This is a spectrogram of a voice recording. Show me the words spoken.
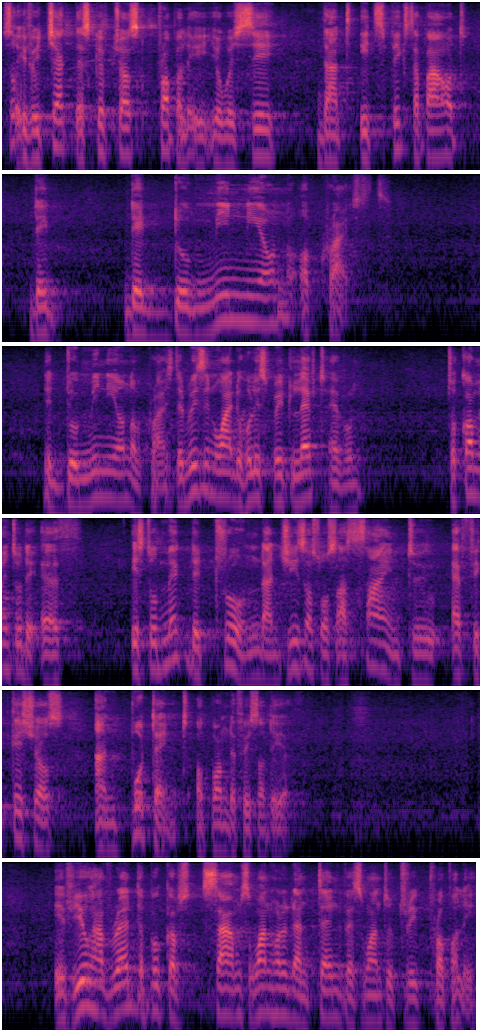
So if you check the scriptures properly, you will see that it speaks about the, the dominion of Christ. The dominion of Christ. The reason why the Holy Spirit left heaven to come into the earth is to make the throne that Jesus was assigned to efficacious and potent upon the face of the earth. If you have read the book of Psalms 110, verse 1 to 3 properly,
